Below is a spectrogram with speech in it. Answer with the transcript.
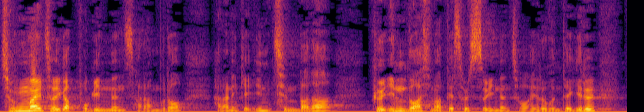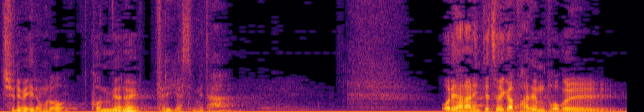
정말 저희가 복 있는 사람으로 하나님께 인침받아 그 인도하심 앞에 설 수 있는 저와 여러분 되기를 주님의 이름으로 권면을 드리겠습니다. 올해 하나님께 저희가 받은 복을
